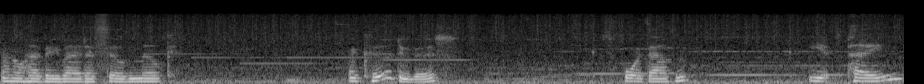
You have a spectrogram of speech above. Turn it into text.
I don't have anybody that sells milk. I could do this. It's 4,000. Gets paid.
